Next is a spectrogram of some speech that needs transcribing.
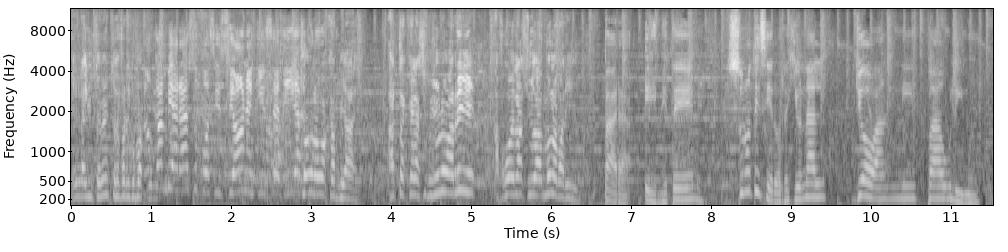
en el Ayuntamiento de San Francisco de Macorís. ¿No cambiará su posición en 15 días? Yo no lo voy a cambiar. Hasta que la situación no varíe, afuera de la ciudad no la varío. Para NTN, su noticiero regional, Joanny Paulino.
